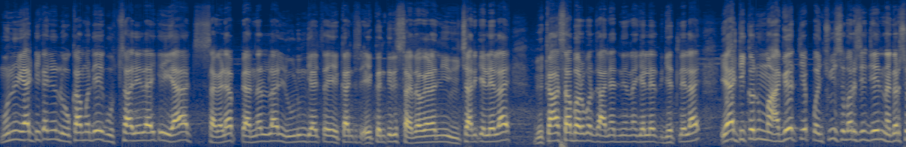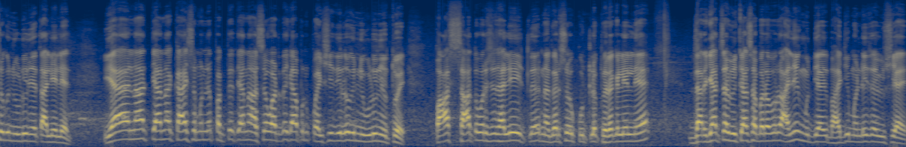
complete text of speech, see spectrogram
म्हणून या ठिकाणी लोकांमध्ये एक उत्साह आलेला आहे की या सगळ्या पॅनलला निवडून द्यायचा एकां एकंदरीत सगळ्यांनी विचार केलेला आहे. विकासाबरोबर जाण्यात निर्णय गेले घेतलेला आहे. या ठिकाणून मागे ते पंचवीस वर्ष जे नगरसेवक निवडून येत आलेले आहेत यांना त्यांना काय समजलं? फक्त त्यांना असं वाटतं की आपण पैसे दिलो की निवडून येतो आहे पाच सात वर्ष झाले इथलं नगरसेवक कुठलं फिरकलेलं नाही. आहे दर्ग्याच्या विकासाबरोबर अनेक मुद्दे आहेत. भाजी मंडईचा विषय आहे.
